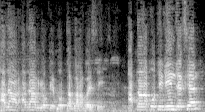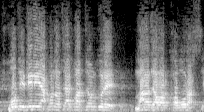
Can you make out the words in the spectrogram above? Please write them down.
হাজার হাজার লোককে হত্যা করা হয়েছে। আপনারা প্রতিদিন দেখছেন, প্রতিদিনই এখনও চার পাঁচ জন করে মারা যাওয়ার খবর আসছে।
